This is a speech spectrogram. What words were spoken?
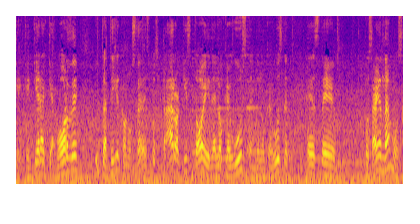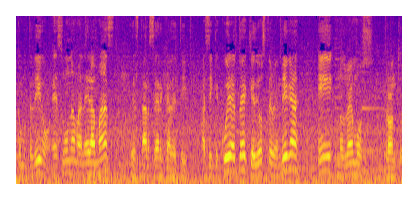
que, que, quiera que aborde y platique con ustedes, pues claro, aquí estoy, de lo que gusten, de lo que gusten. Este, pues ahí andamos, como te digo, es una manera más de estar cerca de ti. Así que cuídate, que Dios te bendiga y nos vemos pronto.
